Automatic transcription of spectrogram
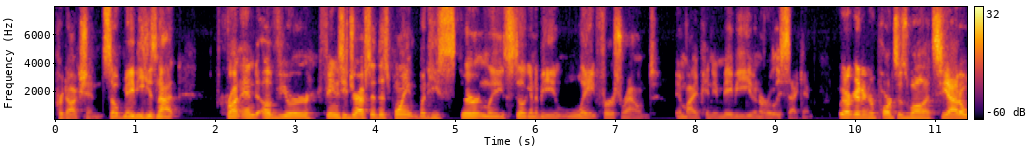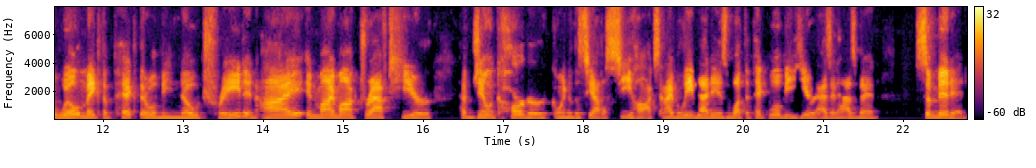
production. So maybe he's not front end of your fantasy drafts at this point, but he's certainly still going to be late first round, in my opinion, maybe even early second. We are getting reports as well that Seattle will make the pick. There will be no trade. And I, in my mock draft here, have Jalen Carter going to the Seattle Seahawks. And I believe that is what the pick will be here as it has been submitted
